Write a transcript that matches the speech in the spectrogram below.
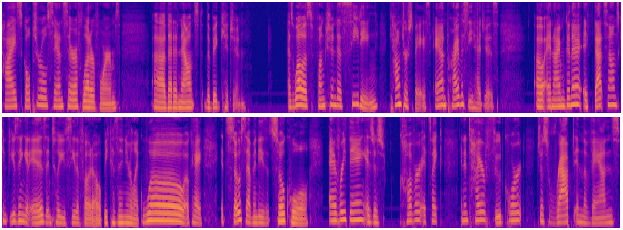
high sculptural sans serif letterforms uh, that announced the Big Kitchen as well as functioned as seating, counter space, and privacy hedges. Oh, and I'm gonna, if that sounds confusing, it is until you see the photo because then you're like, whoa, okay. It's so 70s. It's so cool. Everything is just cover. It's like an entire food court just wrapped in the Vans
